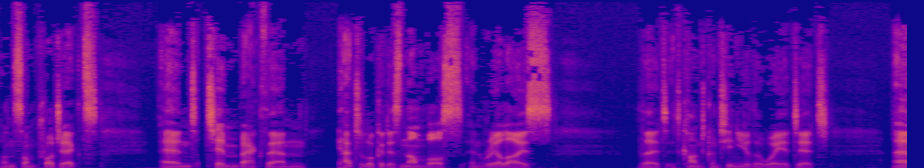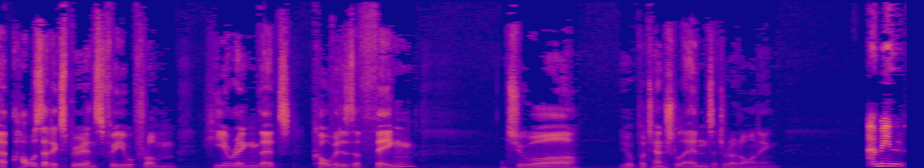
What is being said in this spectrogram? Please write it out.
on some projects, and Tim back then had to look at his numbers and realize that it can't continue the way it did. Uh, how was that experience for you from hearing that COVID is a thing to uh, your potential end at Red Awning? I mean,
